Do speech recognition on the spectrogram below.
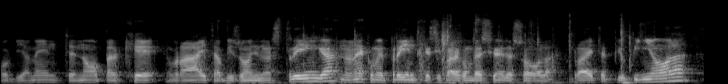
Ovviamente no perché write ha bisogno di una stringa, non è come print che si fa la conversione da sola, write è più pignola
